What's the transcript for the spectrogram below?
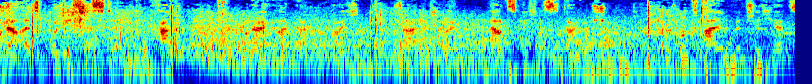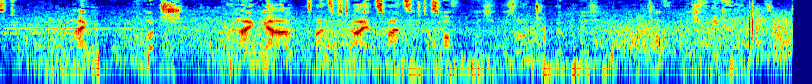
oder als Polizistin, im Krankenhaus oder in anderen Bereichen, sage ich ein herzliches Dankeschön. Und uns allen wünsche ich jetzt einen guten Rutsch in ein Jahr 2023, das hoffentlich gesund, glücklich und hoffentlich friedvoll ist.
